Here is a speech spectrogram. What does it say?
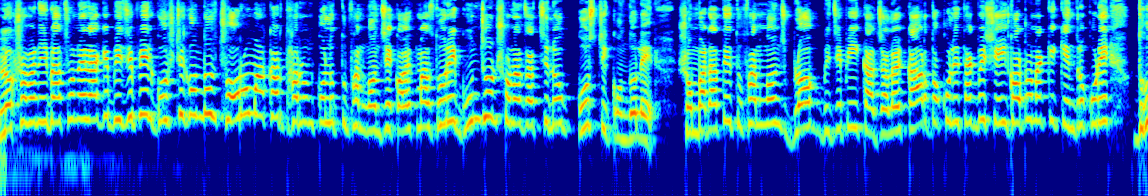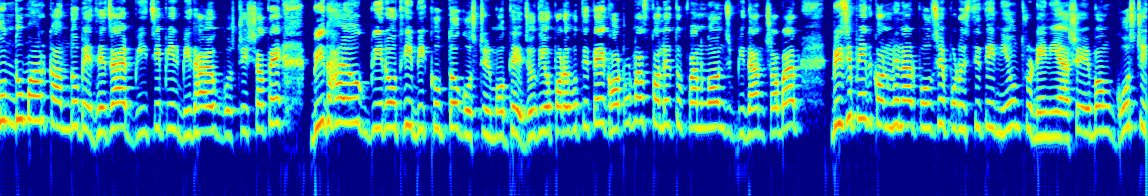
লোকসভা নির্বাচনের আগে বিজেপির গোষ্ঠী কোন্দল চরম আকার ধারণ করল তুফানগঞ্জে। কয়েক মাস ধরে গুঞ্জন শোনা যাচ্ছিল গোষ্ঠী কোন্দলের সোমবার রাতে তুফানগঞ্জ ব্লক বিজেপি কার্যালয় কার দখলে থাকবে সেই ঘটনাকে কেন্দ্র করে ধুন্ধুমার কাণ্ড বেঁধে যায় বিজেপির বিধায়ক গোষ্ঠীর সাথে। বিধায়ক বিরোধী বিক্ষুব্ধ গোষ্ঠীর মধ্যে। যদিও পরবর্তীতে ঘটনাস্থলে তুফানগঞ্জ বিধানসভার বিজেপির কনভেনার পৌঁছে পরিস্থিতি নিয়ন্ত্রণে নিয়ে আসে এবং গোষ্ঠী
